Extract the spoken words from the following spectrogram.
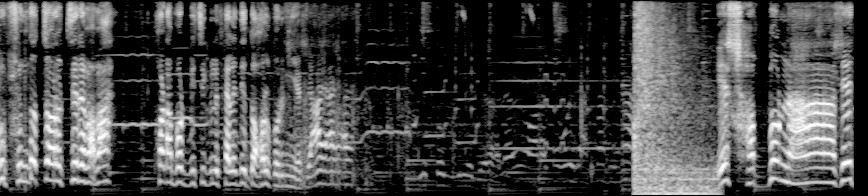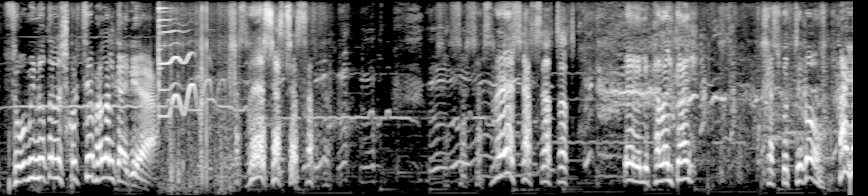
খুব সুন্দর চর হচ্ছে রে বাবা। ফটাফট বিচিগুলো ফেলে দিয়ে দখল করে নিয়ে আসি। আয় আয় আয় এ সর্বনাশ এ জমিন তাহলে সর্ষে ফেলাল কাই রে রে, শেষ, শেষ, শেষ, শেষ। শেষ, শেষ, রে, শেষ, শেষ, শেষ। এ, এলে ফেলাল কাই? শেষ করছে গো। হাই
